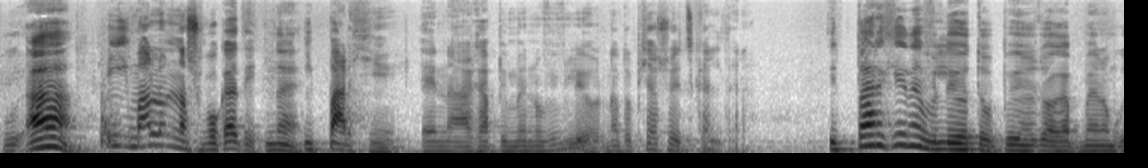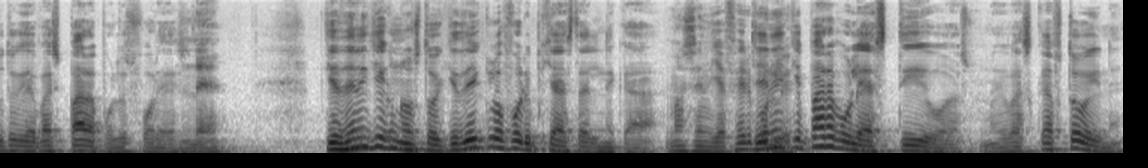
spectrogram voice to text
που- Α, Ή μάλλον να σου πω κάτι. Ναι. Υπάρχει ένα αγαπημένο βιβλίο. Να το πιάσω έτσι καλύτερα. υπάρχει ένα βιβλίο το οποίο είναι το αγαπημένο μου και το έχω διαβάσει πάρα πολλές φορές. Ναι. Και δεν είναι και γνωστό και δεν κυκλοφορεί πια στα ελληνικά. Μας ενδιαφέρει Και πολύ. είναι και πάρα πολύ αστείο, ας πούμε. Βασικά αυτό είναι.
